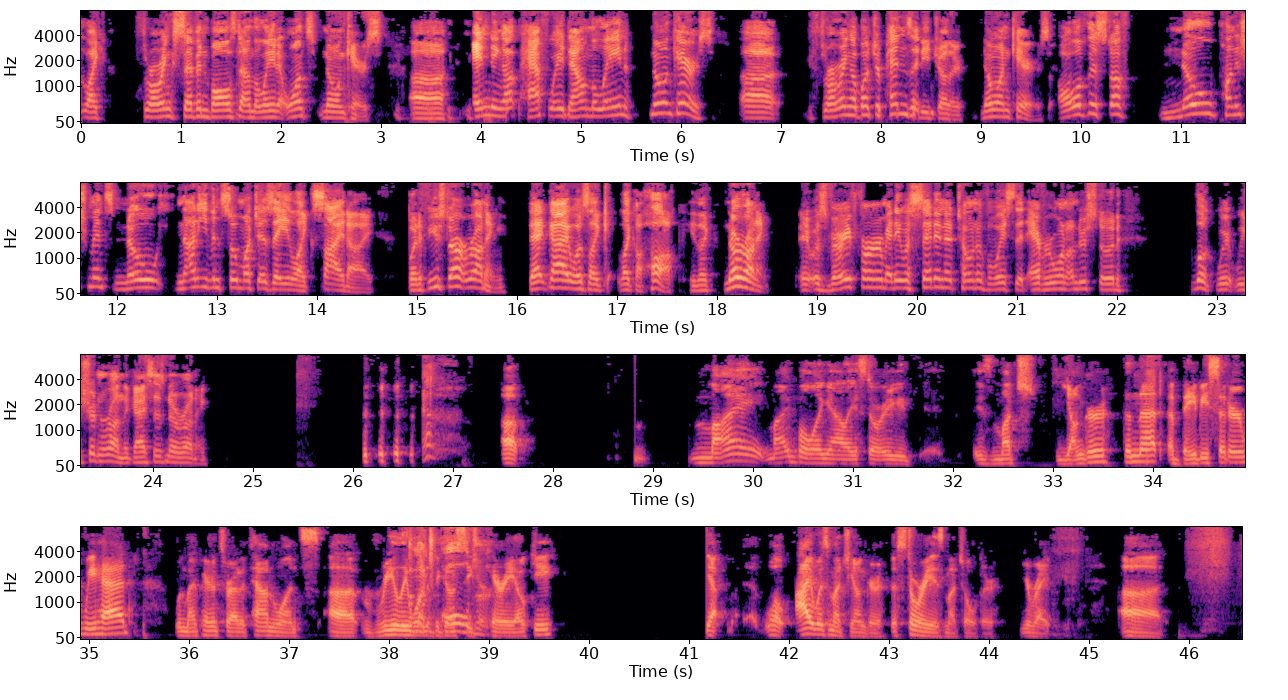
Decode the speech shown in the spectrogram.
like throwing seven balls down the lane at once. No one cares. Uh, ending up halfway down the lane. No one cares. Uh, throwing a bunch of pens at each other. No one cares. All of this stuff. No punishments. No, not even so much as a like side eye. But if you start running, that guy was like like a hawk. He like no running. It was very firm, and it was said in a tone of voice that everyone understood. Look, we, we shouldn't run. The guy says no running. Uh, my my bowling alley story is much younger than that. A babysitter we had when my parents were out of town once uh, really wanted to go see karaoke. Yeah, well, I was much younger. The story is much older. You're right. Uh,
